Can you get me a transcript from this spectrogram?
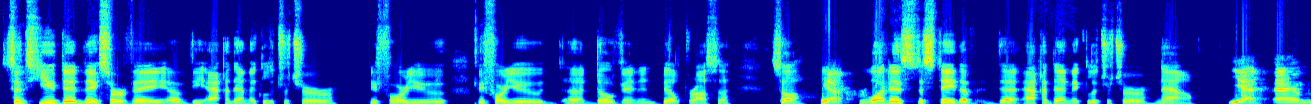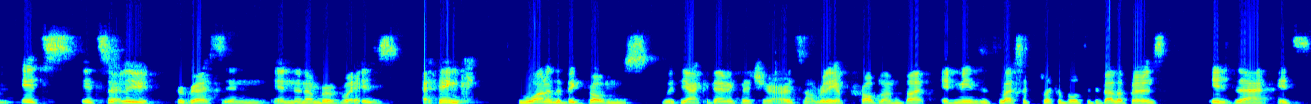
since you did the survey of the academic literature before you before you uh, dove in and built Rasa, so yeah, what is the state of the academic literature now? Yeah, um, it's it's certainly progressed in in a number of ways. I think one of the big problems with the academic literature, or it's not really a problem, but it means it's less applicable to developers, is that it's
